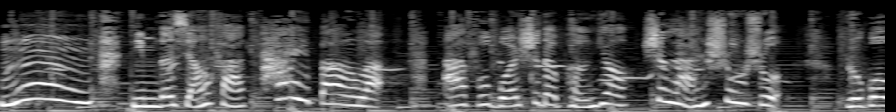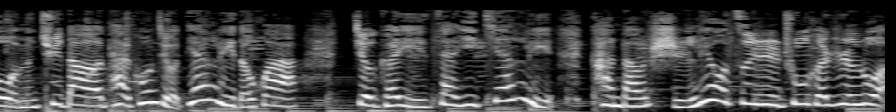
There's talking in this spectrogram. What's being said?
嗯，你们的想法太棒了。阿福博士的朋友是蓝叔叔。如果我们去到太空酒店里的话，就可以在一天里看到十六次日出和日落。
